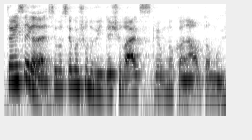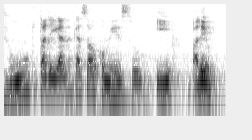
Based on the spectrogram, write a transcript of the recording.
Então é isso aí, galera. Se você gostou do vídeo, deixa o like, se inscreva no canal, tamo junto, tá ligado que é só o começo e valeu!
